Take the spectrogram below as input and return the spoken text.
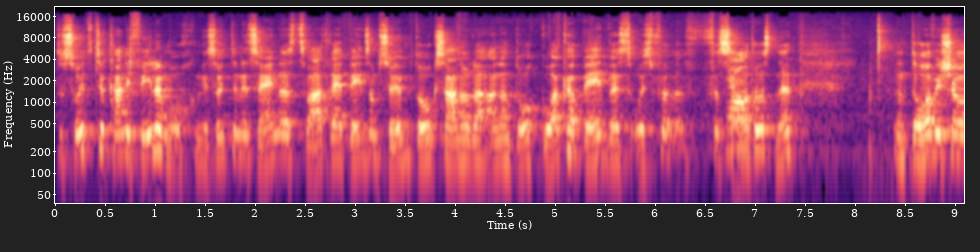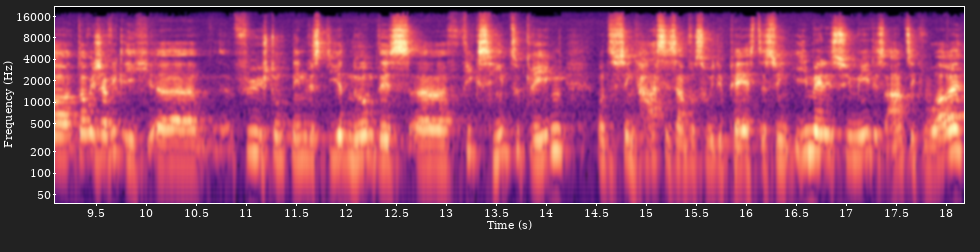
du sollst ja keine Fehler machen. Es sollte nicht sein, dass zwei, drei Bands am selben Tag sind oder an einem Tag gar keine Band, weil du alles ver versaut Ja. hast. Nicht? Und da habe ich schon, da habe ich schon wirklich äh, viele Stunden investiert, nur um das äh, fix hinzukriegen. Und deswegen hasse ich es einfach so wie die Pest. Deswegen E-Mail ist für mich das einzig Wahre.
